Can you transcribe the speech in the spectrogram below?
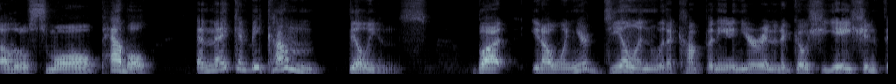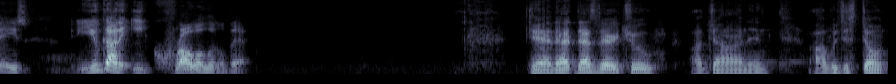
a little small pebble and they can become billions. But, you know, when you're dealing with a company and you're in a negotiation phase, you got to eat crow a little bit. Yeah, that that's very true, uh, John. And uh, we just don't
